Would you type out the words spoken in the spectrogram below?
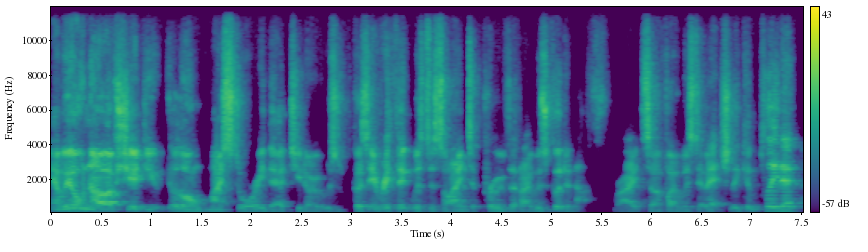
And we all know I've shared you along my story that, you know, it was because everything was designed to prove that I was good enough, right? So if I was to actually complete it,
